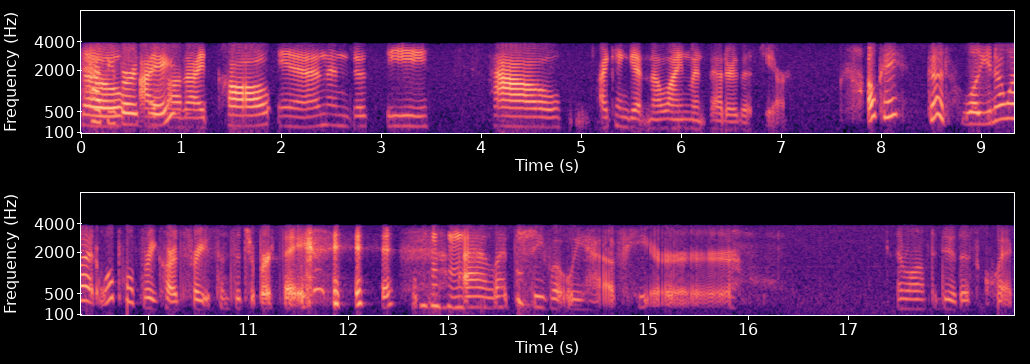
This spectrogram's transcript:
So Happy birthday. I thought I'd call in and just see how I can get an alignment better this year. Okay, good. Well, you know what? We'll pull three cards for you since it's your birthday. uh, let's see what we have here. And we'll have to do this quick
